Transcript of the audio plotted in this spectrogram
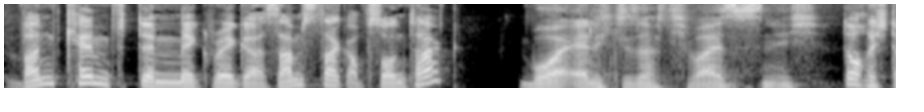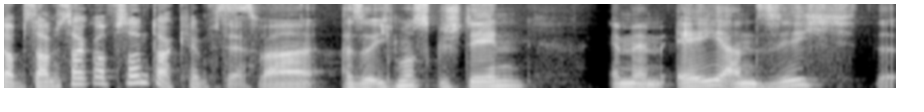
wann kämpft der McGregor? Samstag auf Sonntag? Boah, ehrlich gesagt, ich weiß es nicht. Doch, ich glaube, Samstag auf Sonntag kämpft er. War, also ich muss gestehen, MMA an sich, äh,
